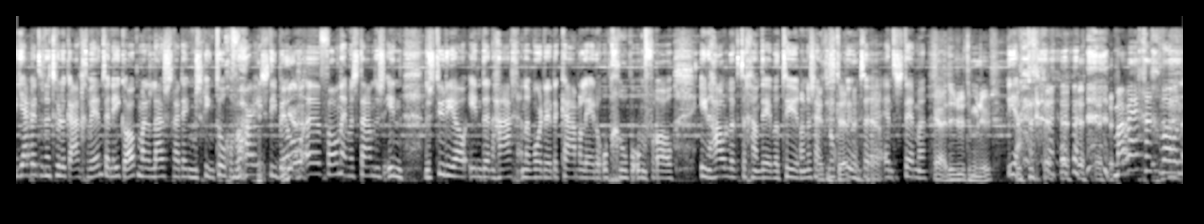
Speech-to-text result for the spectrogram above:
jij bent er natuurlijk aan gewend en ik ook. Maar de luisteraar denkt misschien toch, waar is die bel uh, van? En we staan dus in de studio in Den Haag. En dan worden de Kamerleden opgeroepen om vooral inhoudelijk te gaan debatteren. Er zijn genoeg punten en te stemmen. Ja, dit duurt een minuut. Ja. maar wij gaan gewoon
